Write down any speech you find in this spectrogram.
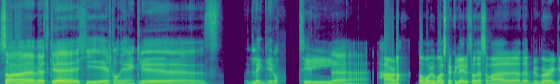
Så uh, jeg vet ikke helt hva de egentlig uh, legger opp til her, da. Da må vi jo bare spekulere ut fra det som er det Bloomberg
